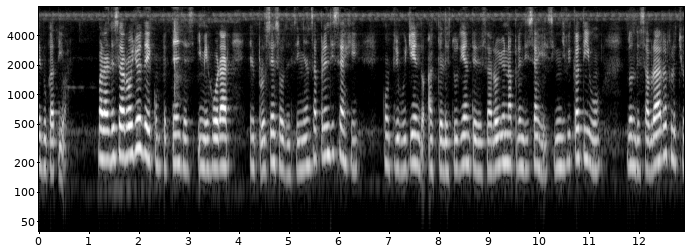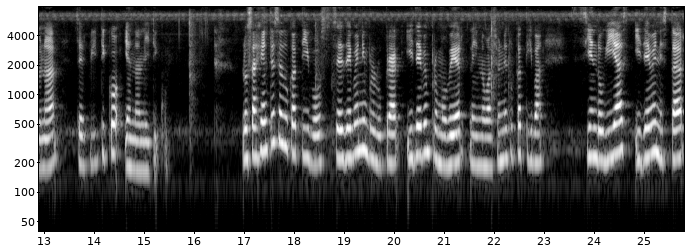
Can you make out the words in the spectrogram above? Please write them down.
educativa. Para el desarrollo de competencias y mejorar el proceso de enseñanza-aprendizaje, contribuyendo a que el estudiante desarrolle un aprendizaje significativo donde sabrá reflexionar, ser crítico y analítico. Los agentes educativos se deben involucrar y deben promover la innovación educativa siendo guías y deben estar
